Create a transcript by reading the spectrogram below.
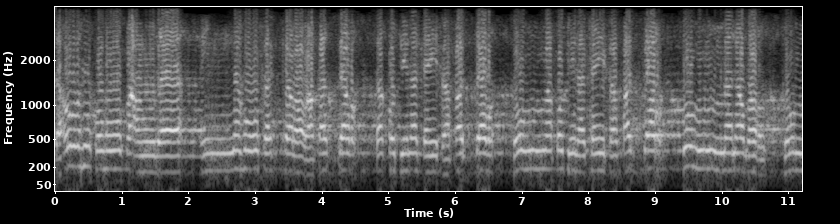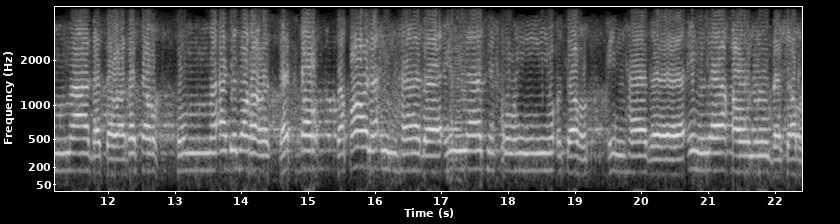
سأرهقه صعودا. إنه فكر وقدر. فقتل كيف قدر. ثم قتل كيف قدر. ثم نظر. ثم عبس وبشر ثم أدبر واستكبر. فقال إن هذا إلا سحر يؤثر. إن هذا إلا قول البشر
